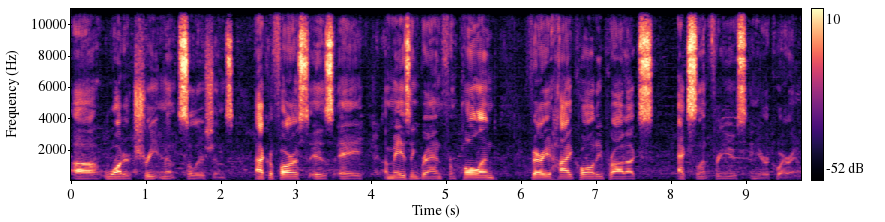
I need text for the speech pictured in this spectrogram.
uh, water treatment solutions. Aquaforest is a amazing brand from Poland, very high quality products, excellent for use in your aquarium.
